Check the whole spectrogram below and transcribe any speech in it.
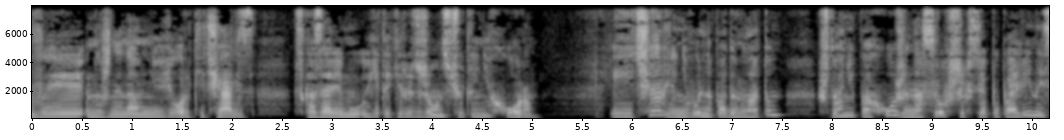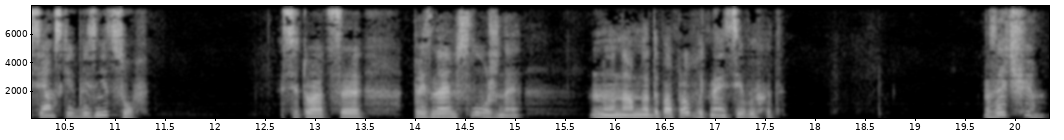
«Вы нужны нам в Нью-Йорке, Чарльз», — сказали ему Уитакер и Джонс чуть ли не хором. И Чарли невольно подумал о том, что они похожи на сросшихся пуповиной сиамских близнецов. Ситуация, признаем, сложная, но нам надо попробовать найти выход. Зачем?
